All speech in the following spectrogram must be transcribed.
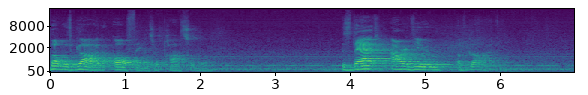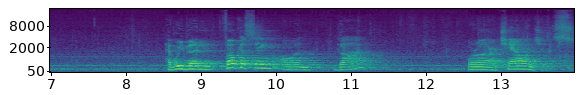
but with God, all things are possible. Is that our view of God? Have we been focusing on God or on our challenges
